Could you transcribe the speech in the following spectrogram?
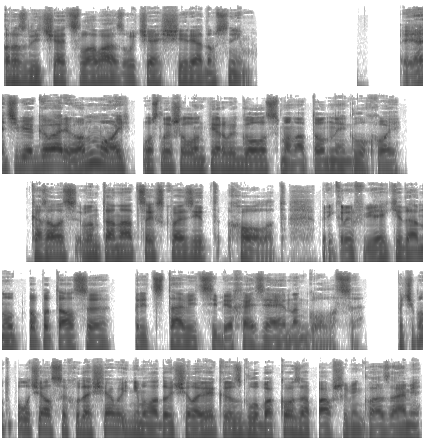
различать слова, звучащие рядом с ним. «Я тебе говорю, он мой», — услышал он первый голос, монотонный и глухой. Казалось, в интонациях сквозит холод. Прикрыв веки, Данут попытался представить себе хозяина голоса. Почему-то получался худощавый немолодой человек с глубоко запавшими глазами.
